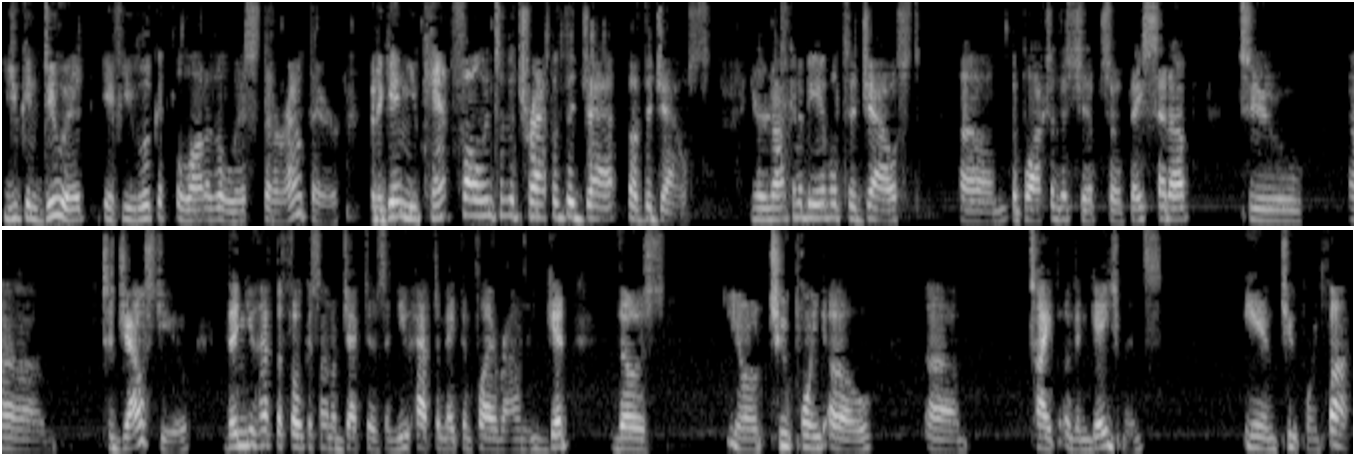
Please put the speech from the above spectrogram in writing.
you can do it if you look at a lot of the lists that are out there. But again, you can't fall into the trap of the ja- of the joust. You're not going to be able to joust um, the blocks of the ship. So if they set up to um, to joust you, then you have to focus on objectives and you have to make them fly around and get those, you know, 2.0 um, type of engagements in 2.5.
